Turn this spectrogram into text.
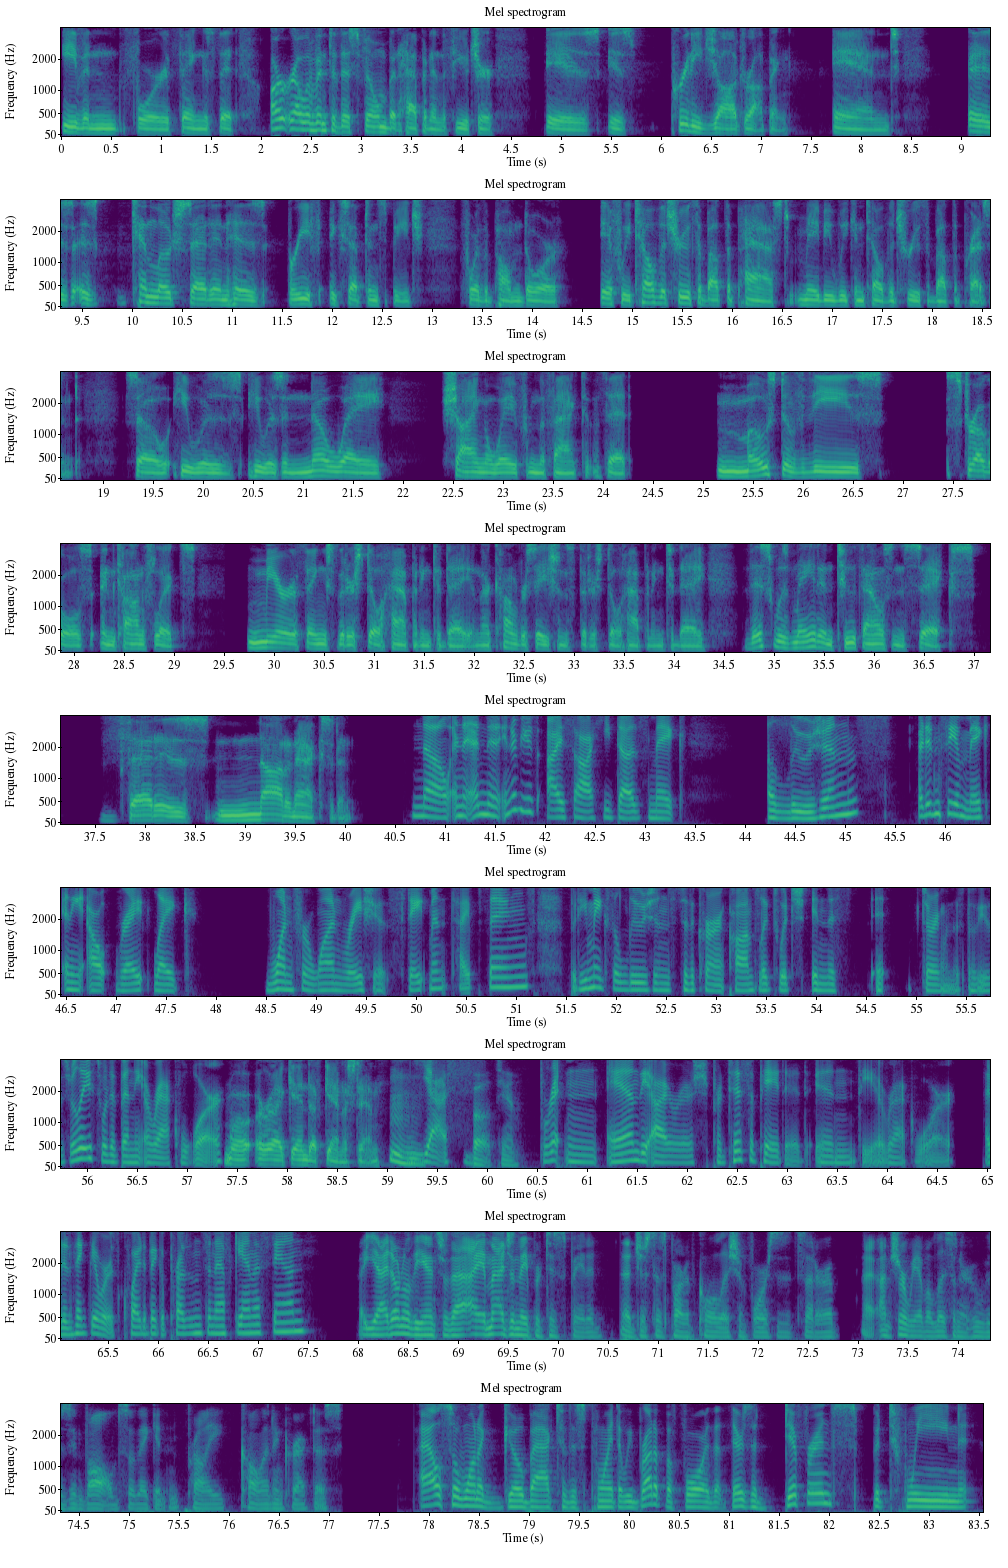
even for things that aren't relevant to this film but happen in the future, is is pretty jaw dropping. And as as Ken Loach said in his brief acceptance speech for the Palme d'Or, if we tell the truth about the past, maybe we can tell the truth about the present. So he was he was in no way shying away from the fact that most of these struggles and conflicts mirror things that are still happening today and they're conversations that are still happening today. This was made in 2006. That is not an accident. No, and in the interviews I saw, he does make allusions. I didn't see him make any outright like one for one racist statement type things, but he makes allusions to the current conflict, which in this during when this movie was released would have been the Iraq War. Well, Iraq and Afghanistan. Yes, Both, yeah. Britain and the Irish participated in the Iraq War. I didn't think there was quite a big a presence in Afghanistan. Uh, yeah, I don't know the answer to that. I imagine they participated uh, just as part of coalition forces, etc. I- I'm sure we have a listener who was involved, so they can probably call in and correct us. I also want to go back to this point that we brought up before that there's a difference between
